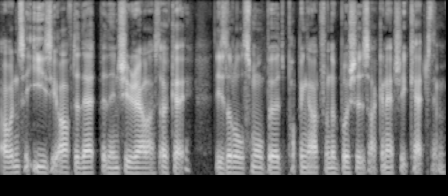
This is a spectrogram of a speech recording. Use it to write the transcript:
I wouldn't say easy after that, but then she realized, okay, these little small birds popping out from the bushes, I can actually catch them.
